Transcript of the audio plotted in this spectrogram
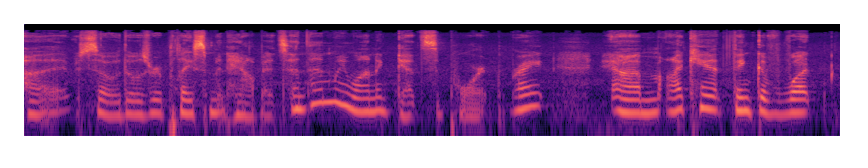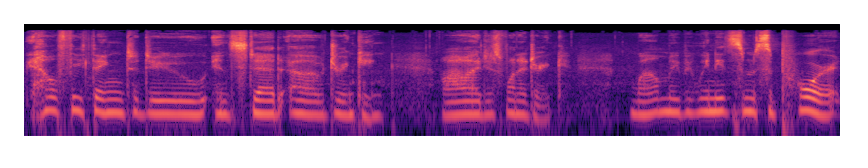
Uh, so those replacement habits, and then we want to get support, right? Um, I can't think of what healthy thing to do instead of drinking. Oh, I just want to drink. Well, maybe we need some support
